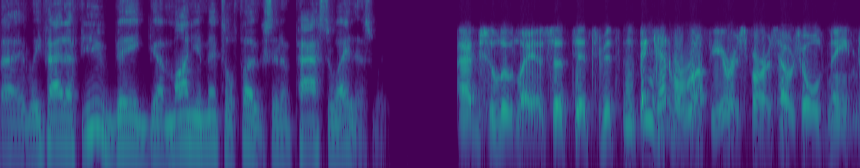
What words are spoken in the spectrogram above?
Uh, we've had a few big uh, monumental folks that have passed away this week. Absolutely. It's it's it's been kind of a rough year as far as household names.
